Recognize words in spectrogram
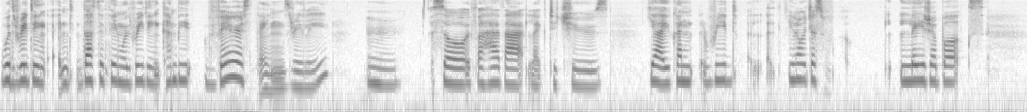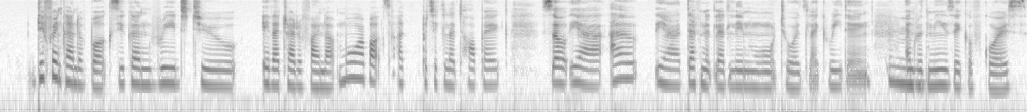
With reading, and that's the thing with reading. It can be various things, really. Mm. so if i had that like to choose yeah you can read you know just leisure books different kind of books you can read to either try to find out more about a particular topic so yeah i yeah, definitely I'd lean more towards like reading. Mm. And with music, of course,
